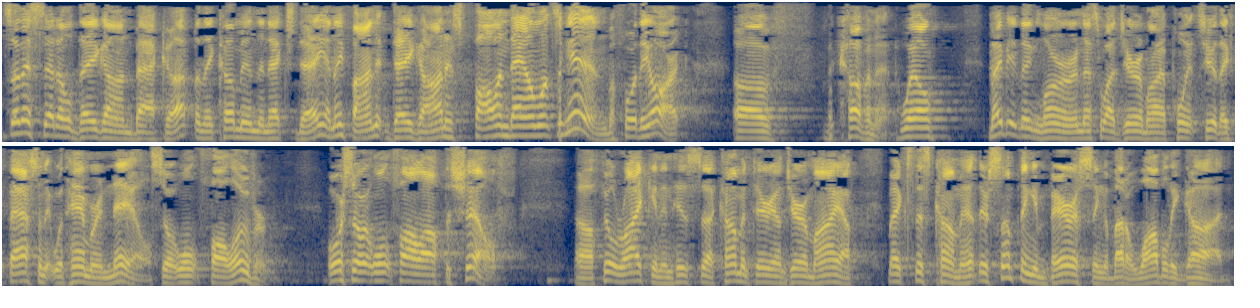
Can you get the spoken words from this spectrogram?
So they set old Dagon back up, and they come in the next day, and they find that Dagon has fallen down once again before the Ark of the Covenant. Well, maybe they learn, that's why Jeremiah points here, they fasten it with hammer and nail so it won't fall over, or so it won't fall off the shelf. Uh, Phil Ryken, in his uh, commentary on Jeremiah, makes this comment There's something embarrassing about a wobbly God,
